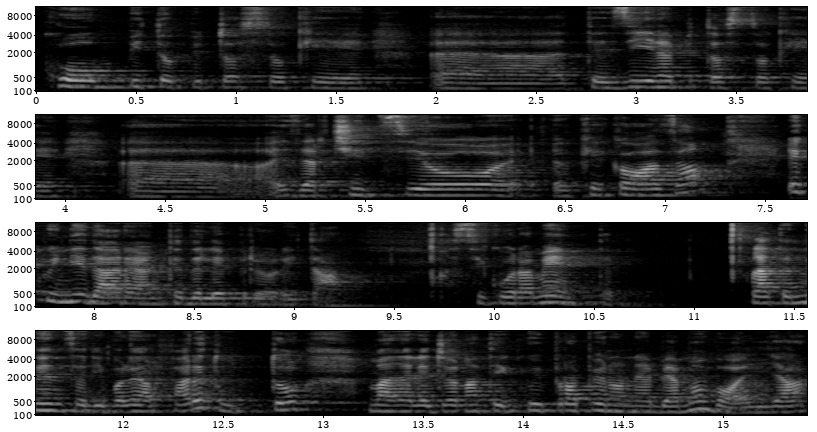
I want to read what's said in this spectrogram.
compito, piuttosto che uh, tesina, piuttosto che uh, esercizio, che cosa, e quindi dare anche delle priorità. Sicuramente la tendenza di voler fare tutto, ma nelle giornate in cui proprio non ne abbiamo voglia,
